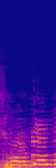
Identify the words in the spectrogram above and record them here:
turn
